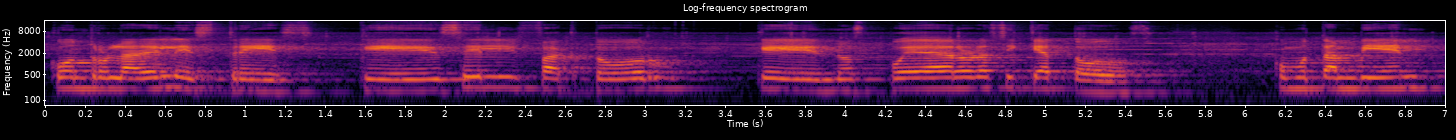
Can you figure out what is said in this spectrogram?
controlar el estrés, que es el factor que nos puede dar ahora sí que a todos como también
